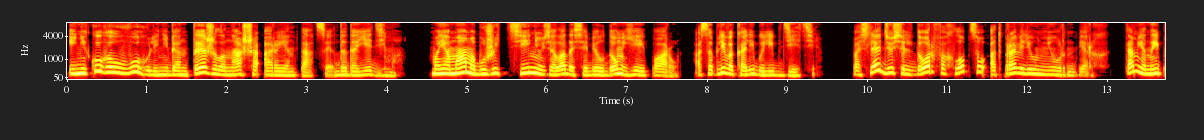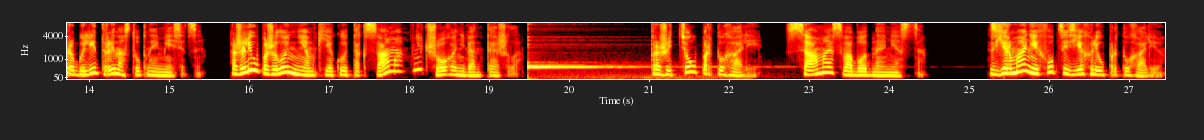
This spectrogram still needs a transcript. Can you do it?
І нікога ўвогуле не бянтэжыла наша арыентацыя, дадае Дзіма. Мая мама б у жыцці не ўзяла да сябе ў дом гей пару, асабліва калі былі б дзеці. Пасля Дюссельдорфа хлопцаў адправілі ў Нюрнберг. Там яны і прабылі тры наступныя месяцы. А жылі ў пажылой немкі, якую таксама нічога не бянтэжыла пра жыццё ў Партугаліі. самае свабоднае месца. З Геррманіі хлопцы з'ехалі ў Партугалію.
